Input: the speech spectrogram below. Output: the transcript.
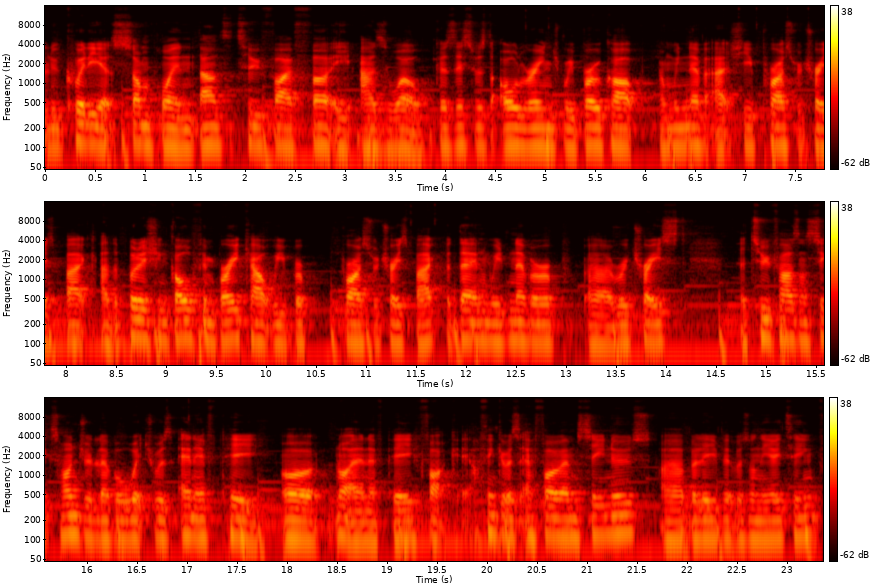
liquidity at some point down to 2530 as well because this was the old range we broke up and we never actually price retraced back. At the bullish engulfing breakout we price retraced back but then we've never uh, retraced the 2600 level, which was NFP, or not NFP, fuck, I think it was FOMC news. I believe it was on the 18th.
